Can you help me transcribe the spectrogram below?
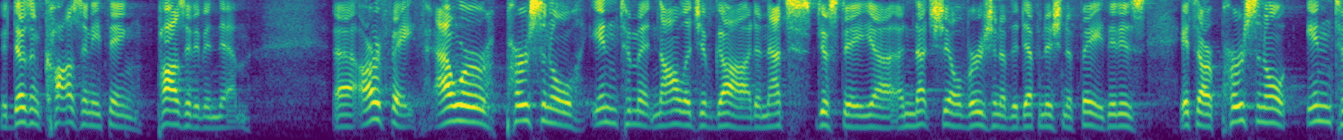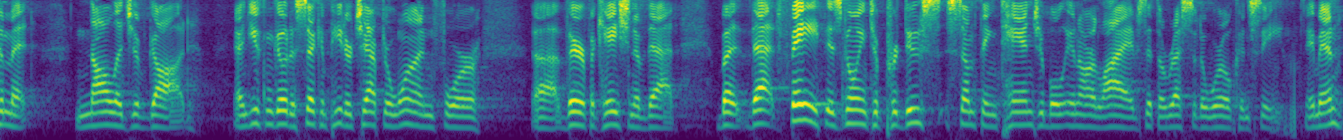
It doesn't cause anything positive in them. Uh, our faith, our personal, intimate knowledge of God, and that's just a, uh, a nutshell version of the definition of faith. It is, it's our personal, intimate knowledge of God. And you can go to 2 Peter chapter 1 for uh, verification of that. But that faith is going to produce something tangible in our lives that the rest of the world can see. Amen?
